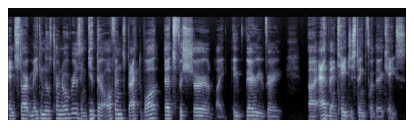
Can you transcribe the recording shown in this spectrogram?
and start making those turnovers and get their offense back the ball, that's for sure like a very very uh, advantageous thing for their case.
